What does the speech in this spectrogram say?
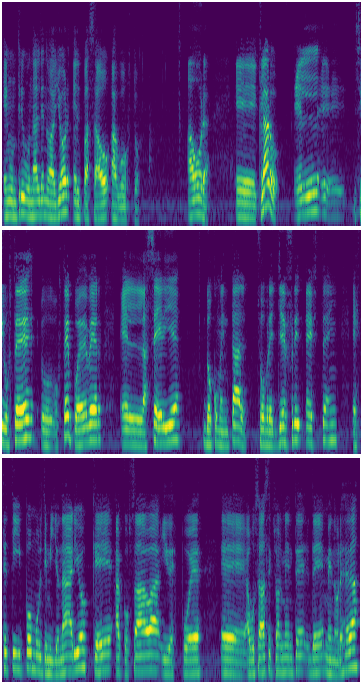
en un tribunal de Nueva York el pasado agosto. Ahora, eh, claro, él, eh, si usted, usted puede ver la serie documental sobre Jeffrey Epstein, este tipo multimillonario que acosaba y después eh, abusaba sexualmente de menores de edad,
